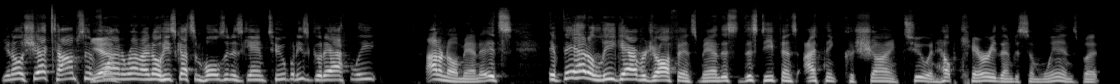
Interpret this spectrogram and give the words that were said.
You know, Shaq Thompson Yeah. flying around. I know he's got some holes in his game too, but he's a good athlete. I don't know, man. It's if they had a league average offense, man, this this defense I think could shine too and help carry them to some wins. But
